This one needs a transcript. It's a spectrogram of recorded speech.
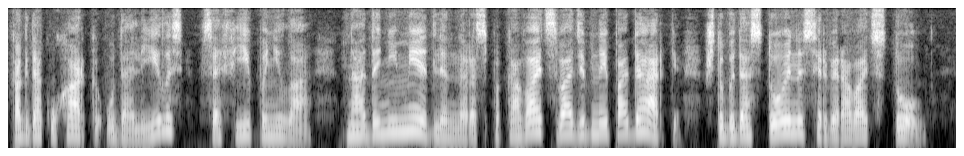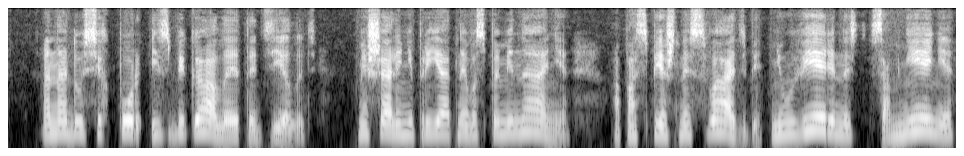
Когда кухарка удалилась, София поняла — надо немедленно распаковать свадебные подарки, чтобы достойно сервировать стол. Она до сих пор избегала это делать. Мешали неприятные воспоминания о поспешной свадьбе, неуверенность, сомнения,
